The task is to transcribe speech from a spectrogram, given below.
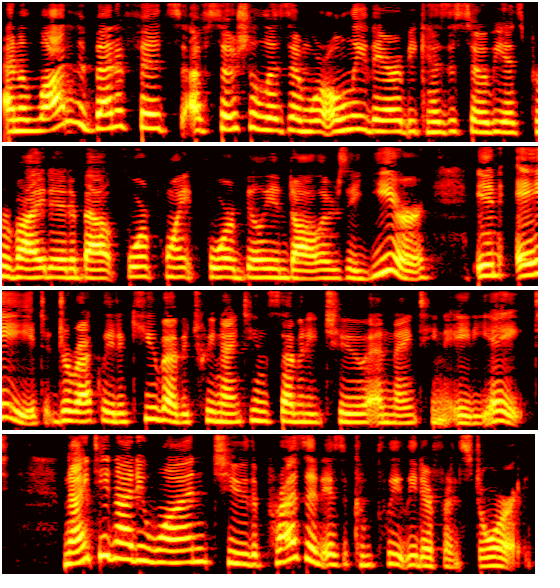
And a lot of the benefits of socialism were only there because the Soviets provided about $4.4 billion a year in aid directly to Cuba between 1972 and 1988. 1991 to the present is a completely different story.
